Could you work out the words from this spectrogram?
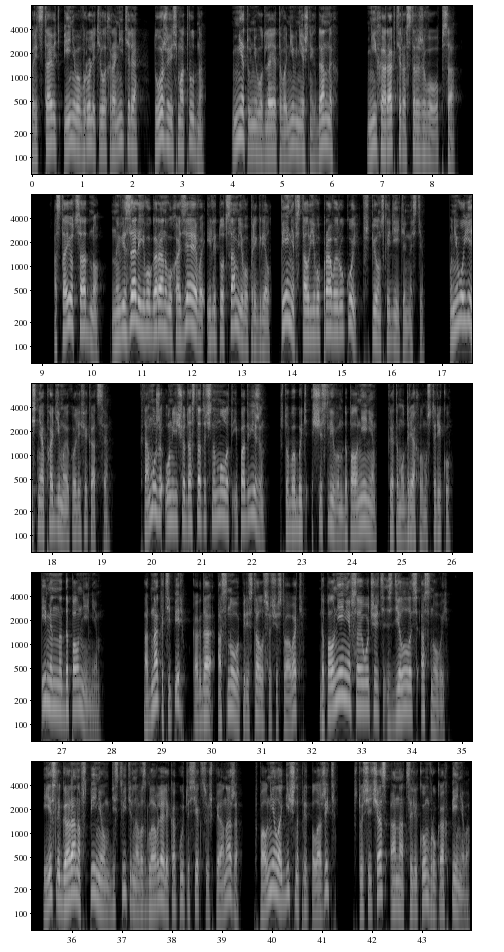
Представить Пенева в роли телохранителя тоже весьма трудно. Нет у него для этого ни внешних данных, ни характера сторожевого пса. Остается одно. Навязали его Гаранову хозяева или тот сам его пригрел, Пенев стал его правой рукой в шпионской деятельности. У него есть необходимая квалификация. К тому же он еще достаточно молод и подвижен, чтобы быть счастливым дополнением к этому дряхлому старику. Именно дополнением. Однако теперь, когда основа перестала существовать, дополнение, в свою очередь, сделалось основой. И если Гаранов с Пеневым действительно возглавляли какую-то секцию шпионажа, вполне логично предположить, что сейчас она целиком в руках Пенева.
